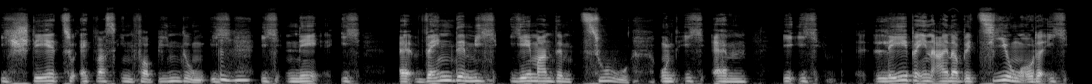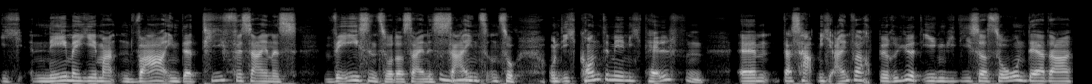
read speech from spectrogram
ich stehe zu etwas in Verbindung, ich, mhm. ich, nee, ich äh, wende mich jemandem zu und ich, ähm, ich, ich lebe in einer Beziehung oder ich, ich nehme jemanden wahr in der Tiefe seines Wesens oder seines mhm. Seins und so. Und ich konnte mir nicht helfen. Ähm, das hat mich einfach berührt. Irgendwie dieser Sohn, der da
